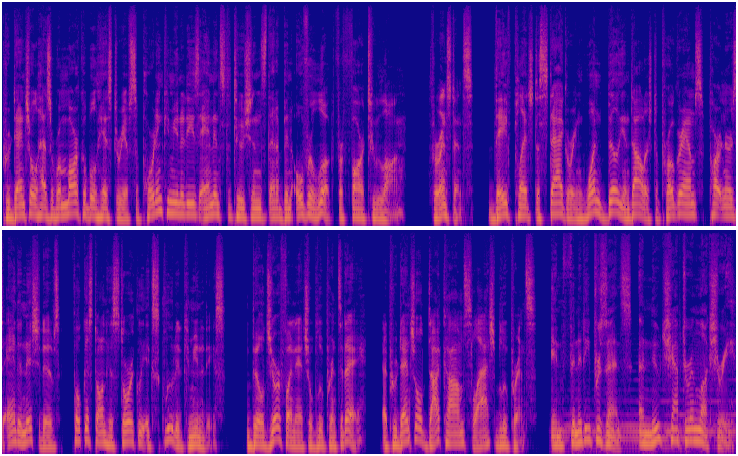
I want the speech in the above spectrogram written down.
Prudential has a remarkable history of supporting communities and institutions that have been overlooked for far too long. For instance, they've pledged a staggering $1 billion to programs, partners, and initiatives focused on historically excluded communities. Build your financial blueprint today at prudential.com slash blueprints. Infiniti presents a new chapter in luxury,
